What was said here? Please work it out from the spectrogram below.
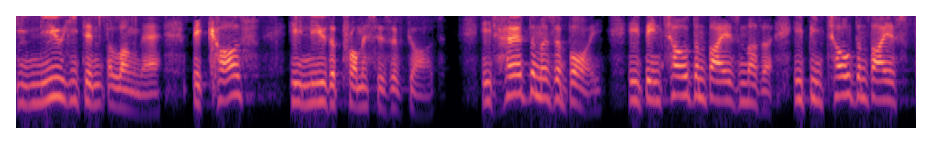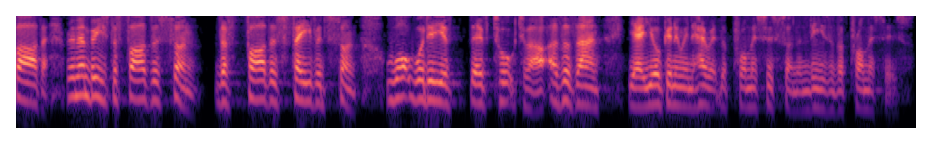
He knew he didn't belong there because he knew the promises of God. He'd heard them as a boy. He'd been told them by his mother. He'd been told them by his father. Remember, he's the father's son, the father's favored son. What would he have, they've talked about other than, yeah, you're going to inherit the promises, son, and these are the promises.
